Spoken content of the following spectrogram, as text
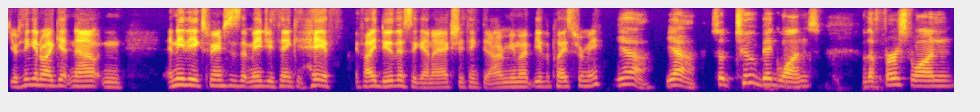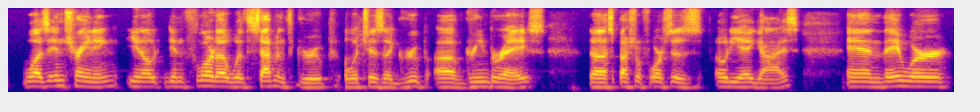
you're thinking about getting out and any of the experiences that made you think, hey, if, if I do this again, I actually think the army might be the place for me? Yeah, yeah. So two big ones. The first one was in training, you know, in Florida with Seventh Group, which is a group of Green Berets, the Special Forces ODA guys. And they were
